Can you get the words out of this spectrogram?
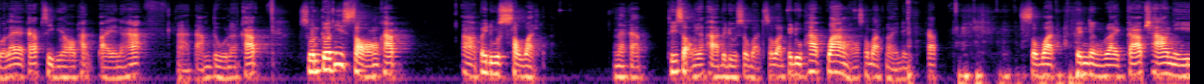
ตัวแรกครับ CPO ผ่านไปนะฮะาตามดูนะครับ ส่วนตัวที่ 2 ครับไปดูสวัสด์นะครับ ที่ 2 จะพาไปดูสวัสด์สวัสด์ไปดูภาพกว้างของสวัสด์หน่อยหนึ่งครับ สวัสด์เป็นอย่างไรกราฟเช้านี้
